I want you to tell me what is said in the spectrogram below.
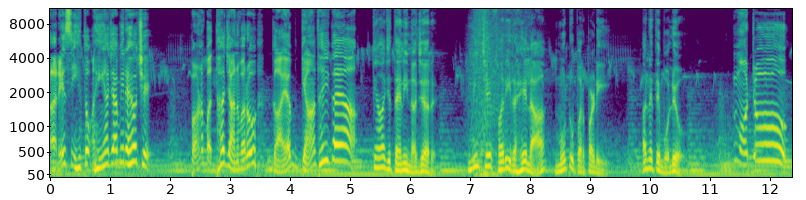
અરે સિંહ તો અહીંયા જ આવી રહ્યો છે. પણ બધા જાનવરો ગાયબ ક્યાં થઈ ગયા? ત્યાં જ તેની નજર નીચે ફરી રહેલા મોટું પર પડી અને તે બોલ્યો મોટું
